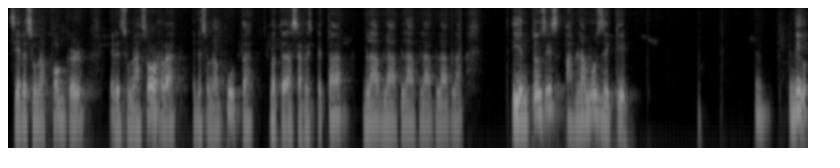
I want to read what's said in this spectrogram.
Si eres una fucker, eres una zorra, eres una puta, no te das a respetar, bla, bla, bla, bla, bla, bla. Y entonces hablamos de que, digo,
